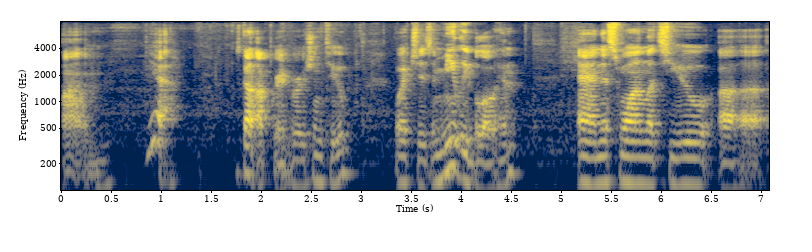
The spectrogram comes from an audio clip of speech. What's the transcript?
Um, yeah. He's got an upgrade version too, which is immediately below him. And this one lets you uh,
